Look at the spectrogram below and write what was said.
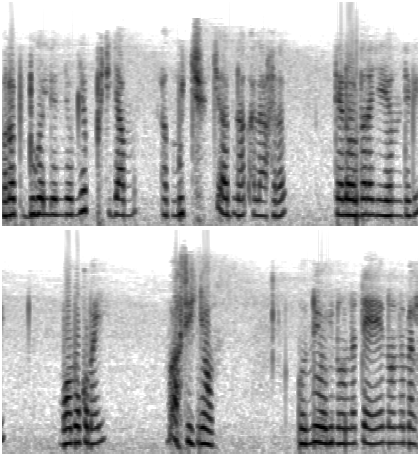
ba nopi duggal leen ñom ñep ci jamm ak mucc ci aduna ak alakhirah té lool dara ji yonent bi momako may mu ak ci ñom kon nuyo bi non la téyé non la mel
